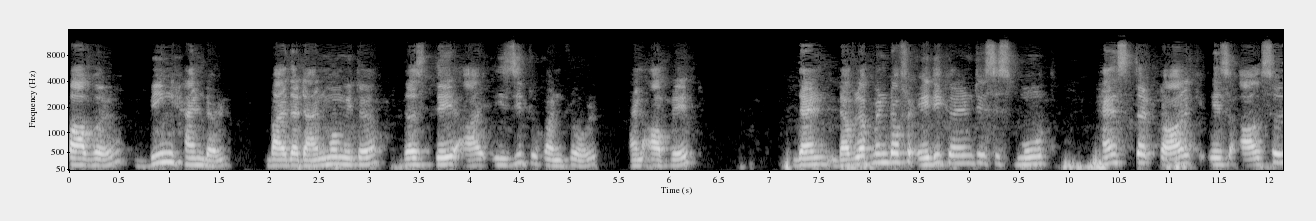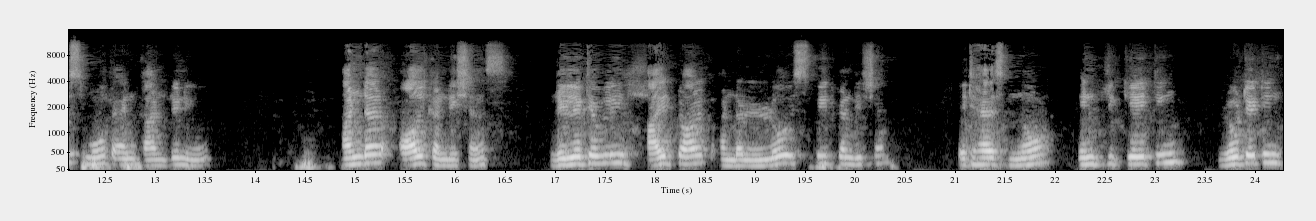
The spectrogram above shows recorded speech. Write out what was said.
power being handled by the dynamometer. Thus, they are easy to control and operate. Then development of eddy current is smooth. Hence, the torque is also smooth and continue under all conditions. Relatively high torque under low speed condition. It has no intricating rotating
